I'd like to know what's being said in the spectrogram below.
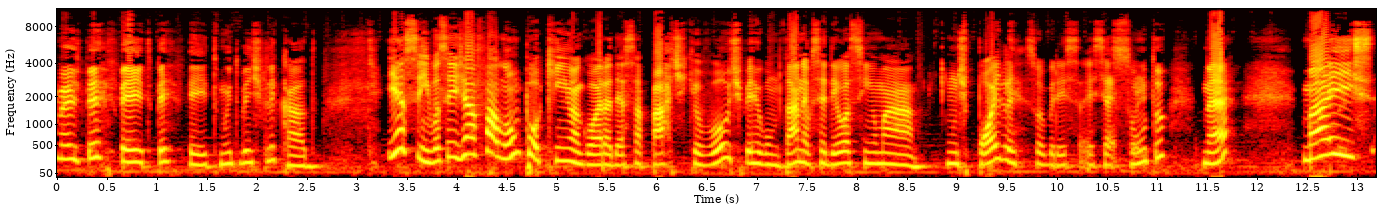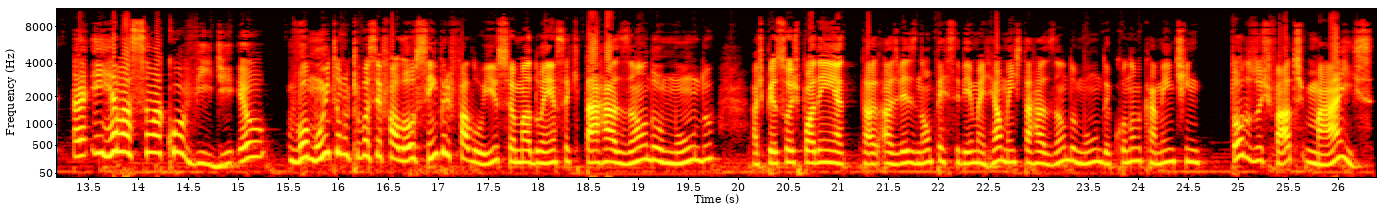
Mas perfeito, perfeito, muito bem explicado. E assim, você já falou um pouquinho agora dessa parte que eu vou te perguntar, né? Você deu assim uma um spoiler sobre esse, esse é, assunto, foi. né? Mas é, em relação à Covid, eu vou muito no que você falou, sempre falo isso, é uma doença que está arrasando o mundo. As pessoas podem é, tá, às vezes não perceber, mas realmente está arrasando o mundo economicamente em todos os fatos, mas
